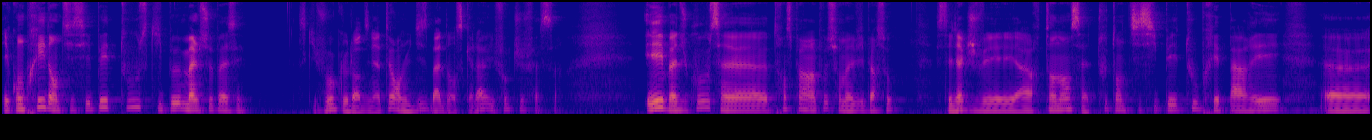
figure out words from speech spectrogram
Y compris d'anticiper tout ce qui peut mal se passer. Ce qu'il faut que l'ordinateur, on lui dise, bah dans ce cas-là, il faut que tu fasses ça. Et bah, du coup, ça transparaît un peu sur ma vie perso. C'est-à-dire que je vais avoir tendance à tout anticiper, tout préparer, euh,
